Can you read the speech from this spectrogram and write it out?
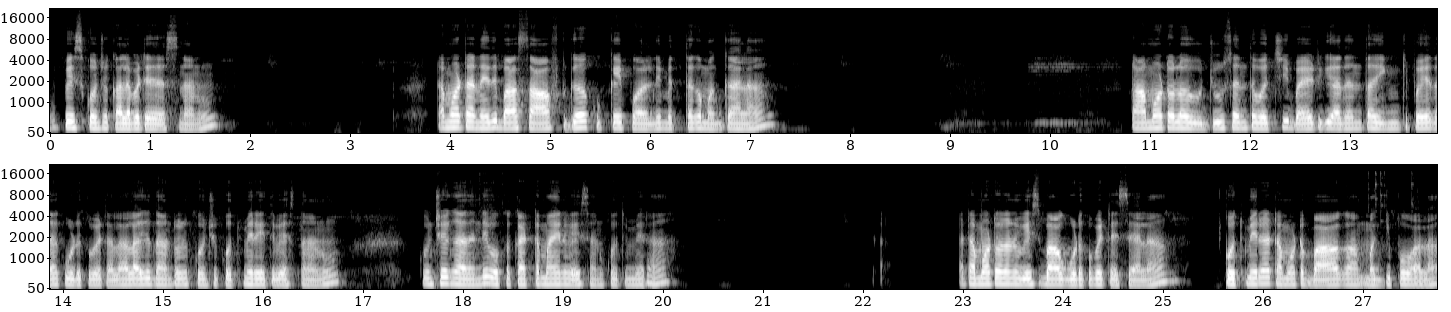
ఉప్పు వేసి కొంచెం కలబెట్టేస్తున్నాను. టమాటా అనేది బాగా సాఫ్ట్గా కుక్ అయిపోవాలండి. మెత్తగా మగ్గాల. టమాటోలో జ్యూస్ అంతా వచ్చి బయటికి అదంతా ఇంకిపోయేదాకా ఉడకబెట్టాలి. అలాగే దాంట్లో కొంచెం కొత్తిమీర అయితే వేస్తున్నాను. కొంచెం కాదండి ఒక కట్టమైన వేసాను కొత్తిమీర. టమాటోలను వేసి బాగా ఉడకబెట్టేసేయాలా? కొత్తిమీర టమాటో బాగా మగ్గిపోవాలా?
